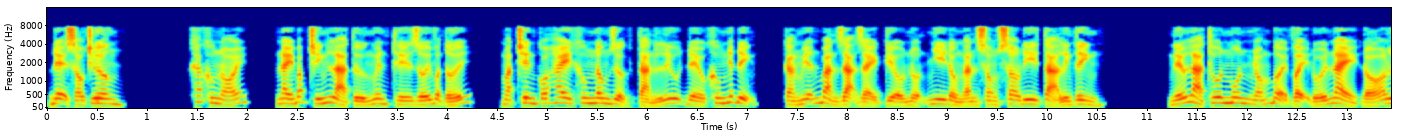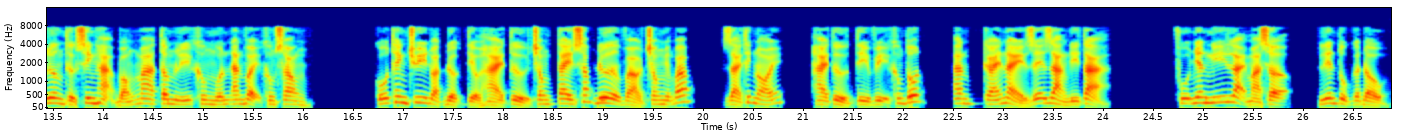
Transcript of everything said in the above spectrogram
Đệ sáu chương. Khác không nói, này bắp chính là từ nguyên thế giới vận tới, mặt trên có hay không nông dược tàn lưu đều không nhất định, càng miễn bản dạ dày kiều nộn nhi đồng ăn xong sau đi tả linh tinh. Nếu là thôn môn nhóm bởi vậy đối này đó lương thực sinh hạ bóng ma tâm lý không muốn ăn vậy không xong. Cố Thanh truy đoạt được tiểu hài tử trong tay sắp đưa vào trong miệng bắp, giải thích nói, hài tử tỳ vị không tốt, ăn cái này dễ dàng đi tả. Phụ nhân nghĩ lại mà sợ, liên tục gật đầu,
